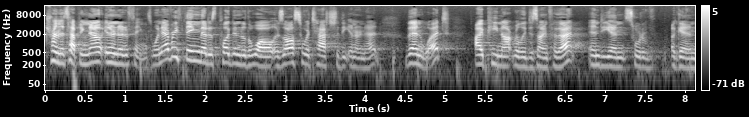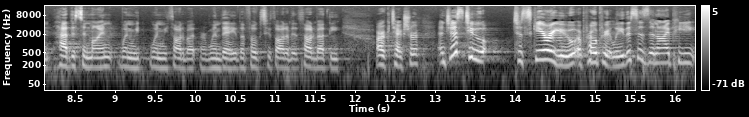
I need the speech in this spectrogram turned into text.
trend that's happening now, Internet of Things. When everything that is plugged into the wall is also attached to the internet, then what? IP not really designed for that. NDN sort of, again, had this in mind when we, when we thought about, or when they, the folks who thought of it, thought about the architecture. And just to to scare you appropriately, this is an IP,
